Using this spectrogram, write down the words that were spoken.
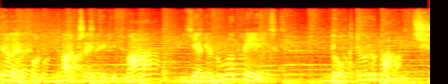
Telefon 242 105. Dr. Babić.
